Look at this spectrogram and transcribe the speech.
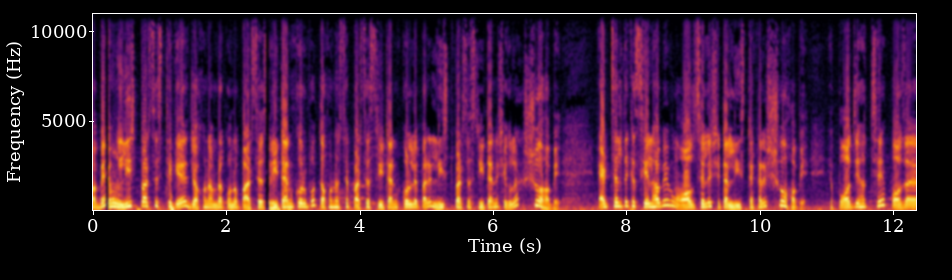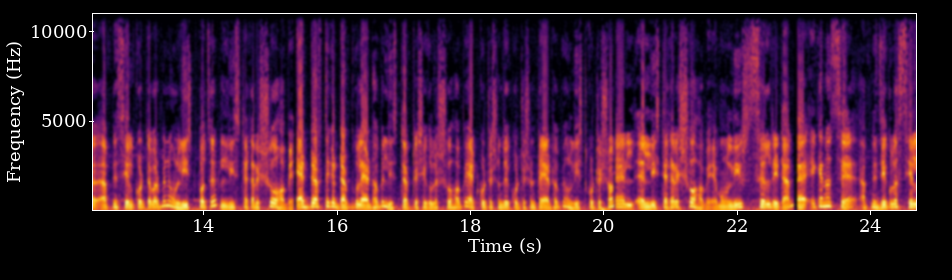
হবে। এবং লিস্ট পার্সেস থেকে যখন আমরা কোনো পার্সেস রিটার্ন করব, তখন হচ্ছে পার্সেস রিটার্ন করলে পারে লিস্ট পার্সেস রিটার্নে সেগুলো শো হবে অ্যাড সেল থেকে সেল হবে এবং অল সেলে সেটা লিস্ট আকারে শো হবে। পজে হচ্ছে, পজ আপনি সেল করতে পারবেন এবং লিস্ট পজে লিস্ট আকারে শো হবে। অ্যাড ড্রাফট থেকে ড্রাফটগুলো অ্যাড হবে লিস্ট ড্রাফটে সেগুলো শো হবে অ্যাড কোটেশন থেকে কোটেশনটা অ্যাড হবে এবং লিস্ট কোটেশন লিস্ট আকারে শো হবে এবং লিস্ট সেল রিটার্ন এখানে হচ্ছে আপনি যেগুলো সেল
